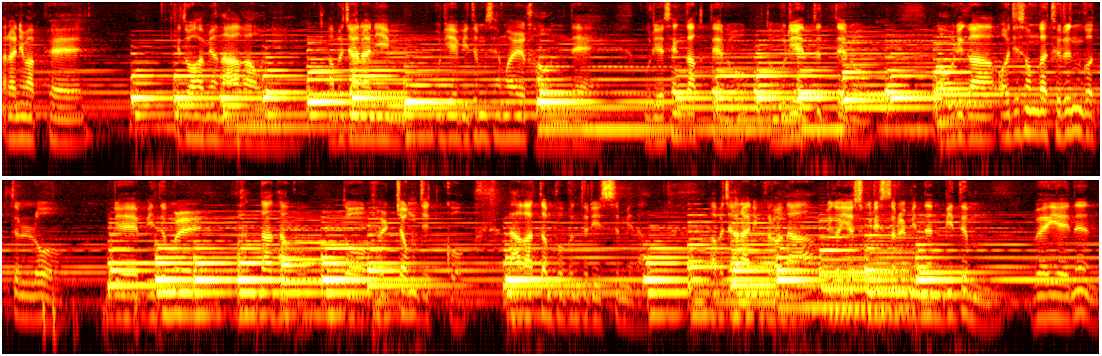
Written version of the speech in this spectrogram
하나님 앞에 기도하며 나아가오니 아버지 하나님 우리의 믿음 생활 가운데 우리의 생각대로 또 우리의 뜻대로 어, 우리가 어디선가 들은 것들로 우리의 믿음을 판단하고 또 결정짓고 나아갔던 부분들이 있습니다. 아버지 하나님 그러나 우리가 예수 그리스도를 믿는 믿음 외에는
